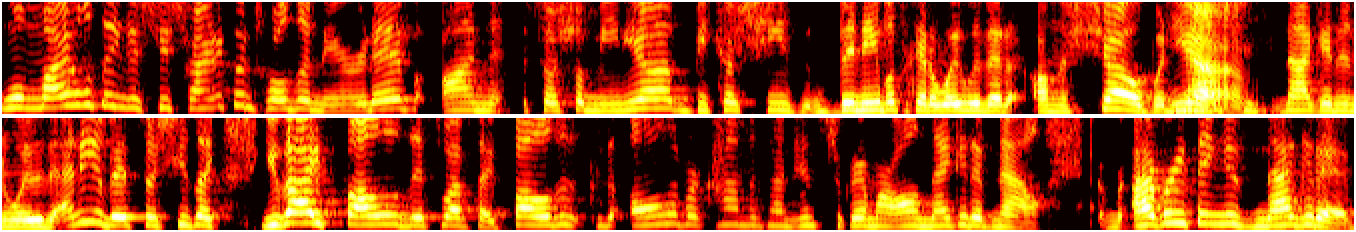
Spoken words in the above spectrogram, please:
Well, my whole thing is she's trying to control the narrative on social media because she's been able to get away with it on the show, but now Yeah. she's not getting away with any of it. So she's like, "You guys follow this website, follow this," because all of her comments on Instagram are all negative now. Everything is negative.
